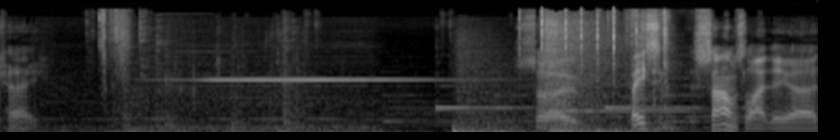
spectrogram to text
Okay. So, basic sounds like they uh,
